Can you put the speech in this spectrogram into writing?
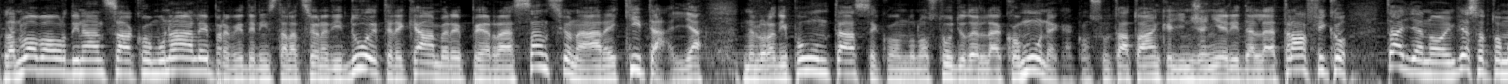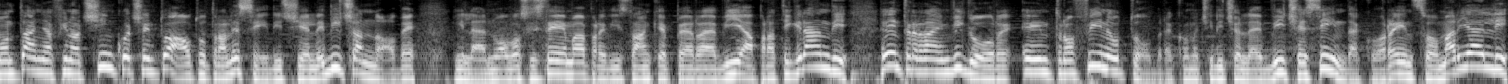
La nuova ordinanza comunale prevede l'installazione di due telecamere per sanzionare chi taglia. Nell'ora di punta, secondo uno studio del comune che ha consultato anche gli ingegneri del traffico, tagliano in via sottomontagna fino a 500 auto tra le 16 e le 19. Il nuovo sistema, previsto anche per via Prati Grandi, entrerà in vigore entro entro fine ottobre, come ci dice il vice sindaco Renzo Marielli,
